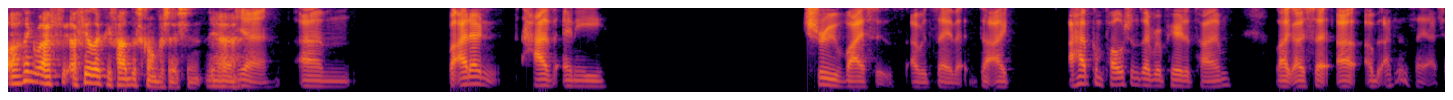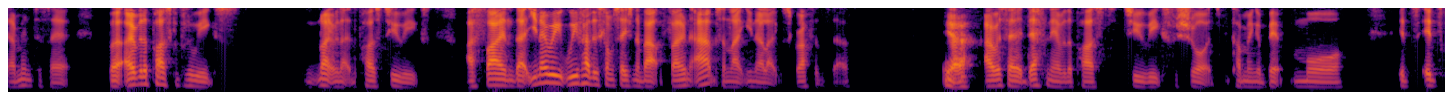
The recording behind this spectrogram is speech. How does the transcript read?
I think I, f- I feel like we've had this conversation. Yeah. yeah. Um, but I don't have any true vices. I would say that that I I have compulsions over a period of time. Like I said, uh, I, I didn't say it actually. I meant to say it, but over the past couple of weeks, not even that, the past two weeks, I find that you know we we've had this conversation about phone apps and like you know like Scruff and stuff. Yeah. I would say that definitely over the past two weeks for sure, it's becoming a bit more. It's it's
